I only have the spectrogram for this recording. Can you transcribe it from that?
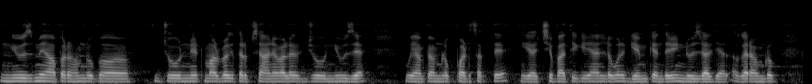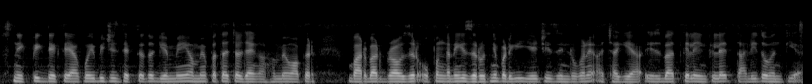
न्यूज़ में यहाँ पर हम लोग जो नेट मार्बल की तरफ़ से आने वाला जो न्यूज़ है, वो यहाँ पे हम लोग पढ़ सकते हैं। ये अच्छी बात है कि यहाँ लोगों ने गेम के अंदर ही न्यूज़ डाल दिया। अगर हम लोग स्निक पिक देखते हैं या कोई भी चीज़ देखते हैं तो गेम में ही हमें पता चल जाएगा। हमें वहाँ पर बार बार ब्राउज़र ओपन करने की ज़रूरत नहीं पड़ेगी। ये चीज़ इन लोगों ने अच्छा किया। इस बात के लिए इनके लिए ताली तो बनती है।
